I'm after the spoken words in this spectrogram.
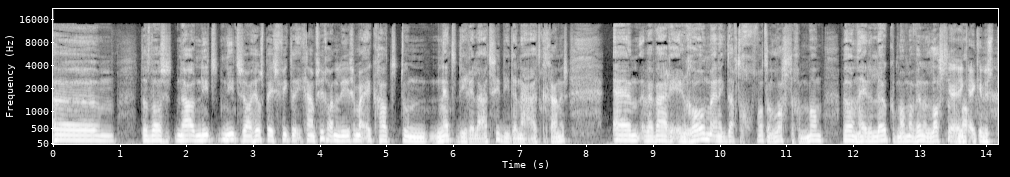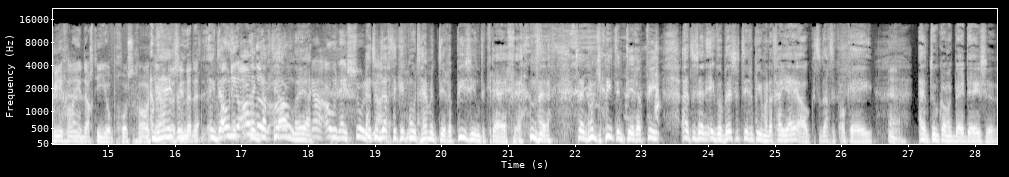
Um, dat was nou niet, niet zo heel specifiek. Ik ga in psychoanalyse, maar ik had toen net die relatie... die daarna uitgegaan is. En wij waren in Rome en ik dacht, god, wat een lastige man. Wel een hele leuke man, maar wel een lastige ja, man. Ik keek in de spiegel en je dacht, die op Gos ja, nee, dat is inderdaad... ik dacht, oh, die andere! Ik dacht die andere, ja. ja. Oh, nee, sorry. En toen dacht ik, ik moet hem in therapie zien te krijgen. En uh, zei moet je niet in therapie? En toen zei hij, ik wil best in therapie, maar dan ga jij ook. Toen dacht ik, oké. Ja. En toen kwam ik bij deze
